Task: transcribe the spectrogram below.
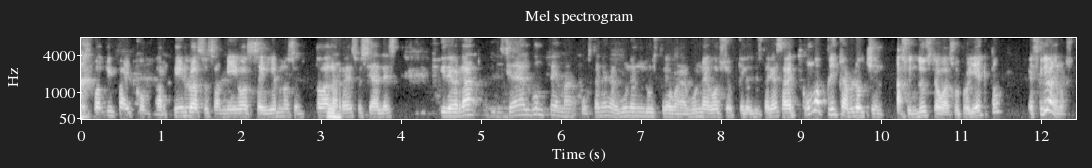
Spotify, compartirlo a sus amigos, seguirnos en todas las mm. redes sociales. Y de verdad, si hay algún tema o están en alguna industria o en algún negocio que les gustaría saber cómo aplica blockchain a su industria o a su proyecto, escríbanos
